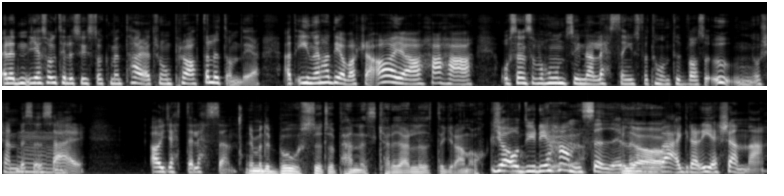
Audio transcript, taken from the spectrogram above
eller jag såg Taylor Swifts dokumentär, jag tror hon pratade lite om det. Att innan hade jag varit så här, ah, ja, haha. Och sen så var hon så himla ledsen just för att hon typ var så ung och kände sig så här, ja jätteledsen. Ja men det boostar ju typ hennes karriär lite grann också. Ja och det är ju det han säger men Ja. hon vägrar erkänna.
